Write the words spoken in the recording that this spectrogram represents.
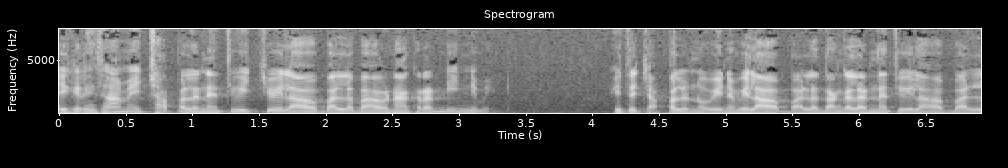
ඒක නිසා මේ චපල නැති වෙච්ච වෙලාව බල්ල භාවනා කරන්න ඉන්නේ මේ. හිත චපල නොවන වෙලාව බල්ල දඟලන්නේ නැති වෙලාව බල්ල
